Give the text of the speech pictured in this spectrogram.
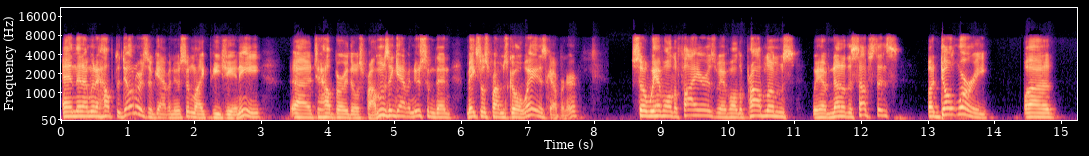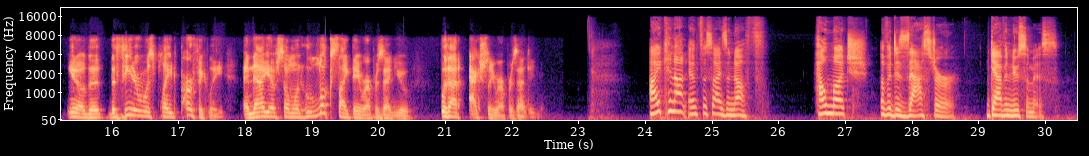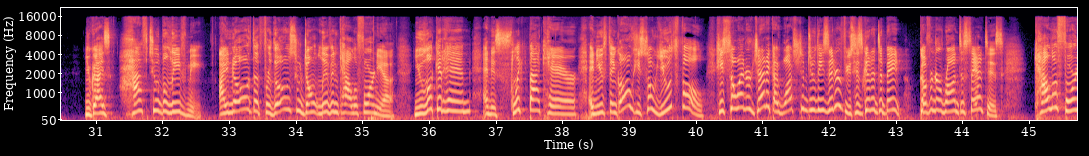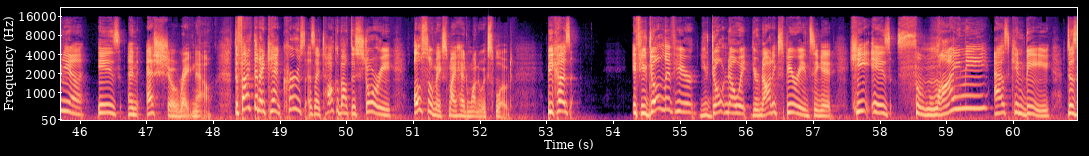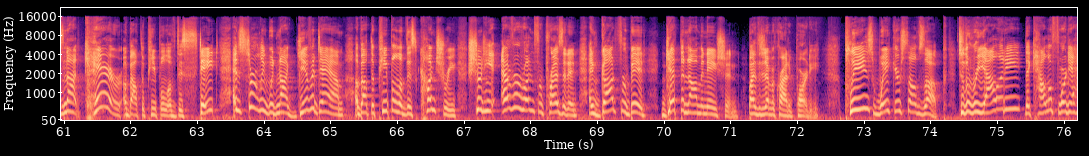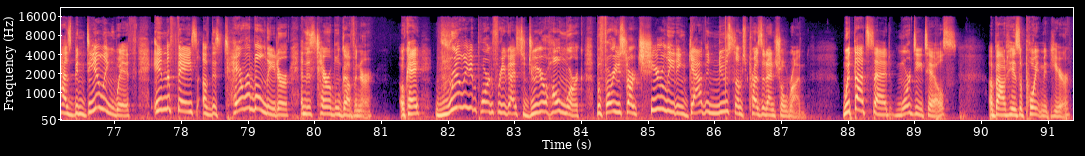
And then I'm going to help the donors of Gavin Newsom, like PG&E, uh, to help bury those problems. And Gavin Newsom then makes those problems go away as governor. So we have all the fires, we have all the problems, we have none of the substance. But don't worry, uh, you know the the theater was played perfectly, and now you have someone who looks like they represent you without actually representing you. I cannot emphasize enough how much of a disaster Gavin Newsom is. You guys have to believe me. I know that for those who don't live in California, you look at him and his slick back hair and you think, oh, he's so youthful. He's so energetic. I watched him do these interviews. He's gonna debate Governor Ron DeSantis. California is an S show right now. The fact that I can't curse as I talk about this story also makes my head want to explode. Because if you don't live here, you don't know it, you're not experiencing it. He is slimy as can be, does not care about the people of this state, and certainly would not give a damn about the people of this country should he ever run for president and, God forbid, get the nomination by the Democratic Party. Please wake yourselves up to the reality that California has been dealing with in the face of this terrible leader and this terrible governor. Okay, really important for you guys to do your homework before you start cheerleading Gavin Newsom's presidential run. With that said, more details about his appointment here.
